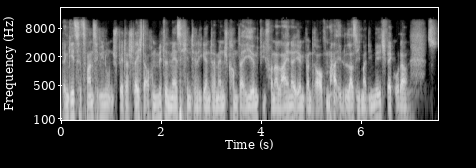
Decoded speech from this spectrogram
dann geht es dir 20 Minuten später schlecht. Auch ein mittelmäßig intelligenter Mensch kommt da irgendwie von alleine irgendwann drauf, mal, lass ich mal die Milch weg oder mhm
